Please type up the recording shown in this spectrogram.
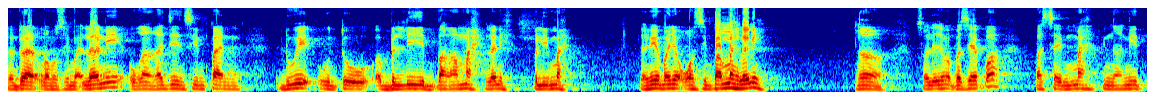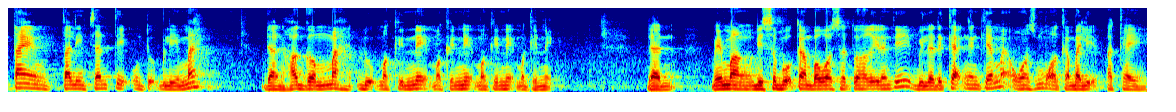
tuan-tuan Allah SWT lah ni orang rajin simpan duit untuk beli barang mah lah ni beli mah lah ni banyak orang simpan mah lah ni ha. Soalnya pasal apa? Pasal mah tengah ni time paling cantik untuk beli mah dan harga emas duk makin naik makin naik makin naik makin naik. Dan memang disebutkan bahawa satu hari nanti bila dekat dengan kiamat orang semua akan balik pakai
